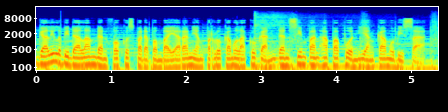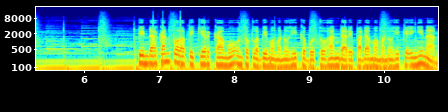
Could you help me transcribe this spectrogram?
gali lebih dalam dan fokus pada pembayaran yang perlu kamu lakukan dan simpan apa pun yang kamu bisa. Pindahkan pola pikir kamu untuk lebih memenuhi kebutuhan daripada memenuhi keinginan,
